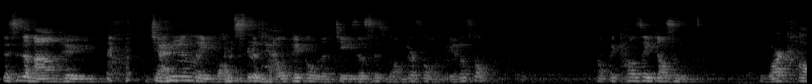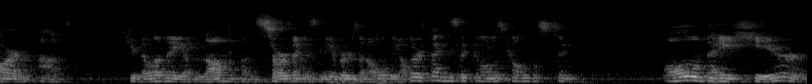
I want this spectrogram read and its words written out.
This is a man who genuinely wants to tell people that Jesus is wonderful and beautiful. But because he doesn't work hard at humility and love and serving his neighbours and all the other things that God has called us to, all they hear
